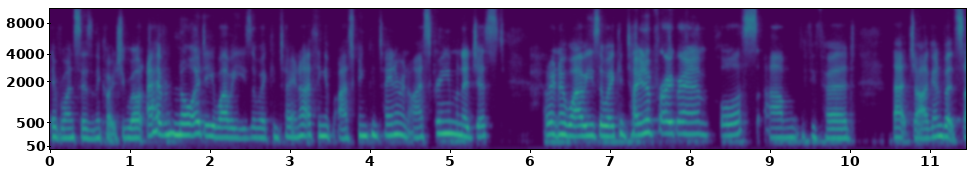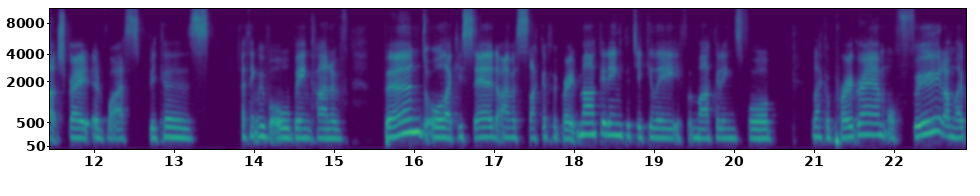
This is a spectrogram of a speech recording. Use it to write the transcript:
everyone says in the coaching world. I have no idea why we use the word container. I think of ice cream container and ice cream, and I just, I don't know why we use the word container program course. Um, if you've heard that jargon, but such great advice because I think we've all been kind of burned, or like you said, I'm a sucker for great marketing, particularly if marketing's for like a program or food. I'm like,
